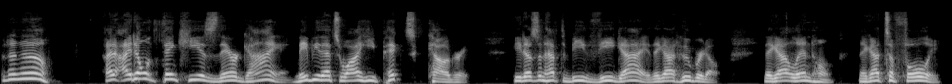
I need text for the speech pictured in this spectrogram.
But I don't know. I, I don't think he is their guy. Maybe that's why he picked Calgary. He doesn't have to be the guy. They got Huberdeau. They got Lindholm. They got Toffoli.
